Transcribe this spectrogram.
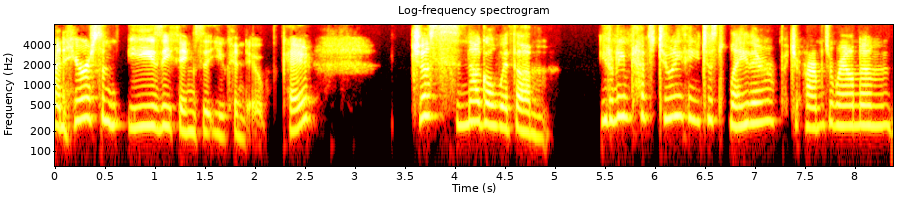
and here are some easy things that you can do. Okay. Just snuggle with them. You don't even have to do anything. You just lay there, put your arms around them.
